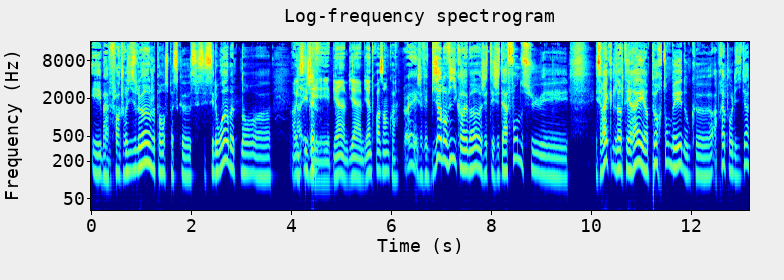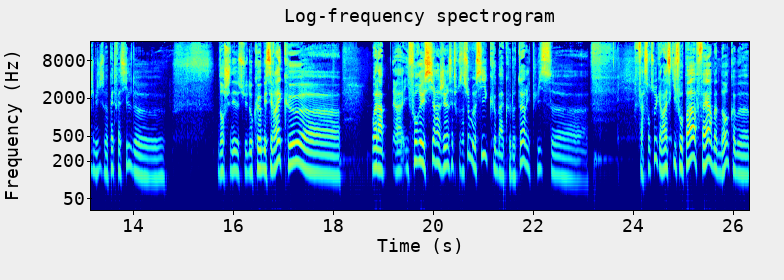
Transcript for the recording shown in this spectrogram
Et bah, il va falloir que je relise le 1, je pense, parce que c'est loin maintenant. euh. Ah oui, c'était bien, bien, bien trois ans, quoi. Ouais, j'avais bien envie quand même. Hein. J'étais, à fond dessus. Et, et c'est vrai que l'intérêt est un peu retombé. Donc euh, après, pour l'éditeur, j'imagine que ça va pas être facile de d'enchaîner dessus. Donc, euh, mais c'est vrai que euh, voilà, il faut réussir à gérer cette frustration, mais aussi que bah, que l'auteur il puisse son truc. Alors est-ce qu'il faut pas faire maintenant comme euh,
